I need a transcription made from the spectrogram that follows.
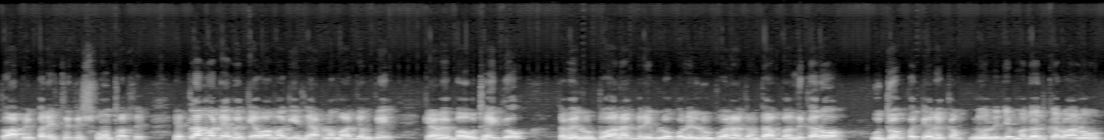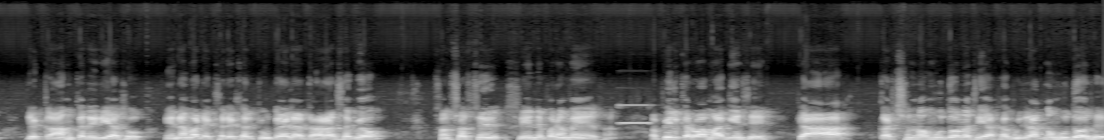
તો આપણી પરિસ્થિતિ શું થશે? એટલા માટે અમે કહેવા માગીએ છીએ આપણા માધ્યમથી કે અમે બહુ થઈ ગયું તમે લૂંટવાના ગરીબ લોકોને લૂંટવાના ધંધા બંધ કરો ઉદ્યોગપતિઓને કંપનીઓને જે મદદ કરવાનું જે કામ કરી રહ્યા છો, એના માટે ખરેખર ચૂંટાયેલા ધારાસભ્યો સંસદ શ્રી- શ્રીને પણ અમે અપીલ કરવા માગીએ છીએ કે આ કચ્છનો મુદ્દો નથી, આખા ગુજરાતનો મુદ્દો છે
